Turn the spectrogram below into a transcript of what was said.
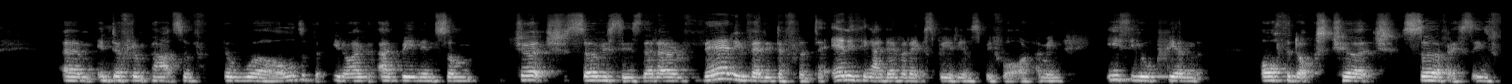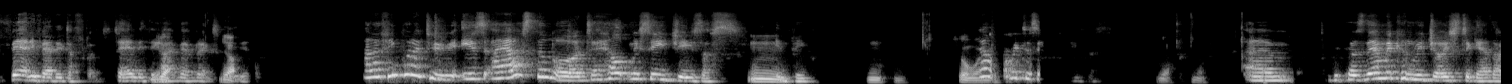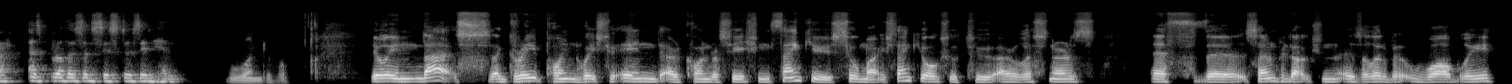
um, in different parts of the world, you know, I've, I've been in some church services that are very, very different to anything I'd ever experienced before. I mean, Ethiopian Orthodox Church service is very, very different to anything yeah. I've ever experienced. Yeah. And I think what I do is I ask the Lord to help me see Jesus mm. in people. Mm-hmm. So help me to see Jesus. Yeah. yeah. Um, because then we can rejoice together as brothers and sisters in Him. Wonderful. Elaine, that's a great point in which to end our conversation. Thank you so much. Thank you also to our listeners. If the sound production is a little bit wobbly,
